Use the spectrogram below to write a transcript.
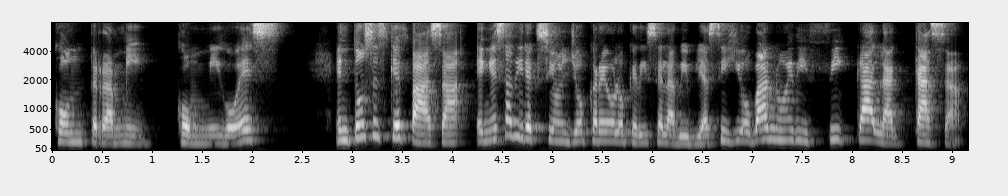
contra mí, conmigo es. Entonces, ¿qué pasa? En esa dirección yo creo lo que dice la Biblia. Si Jehová no edifica la casa,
